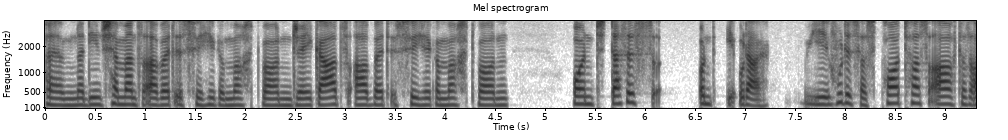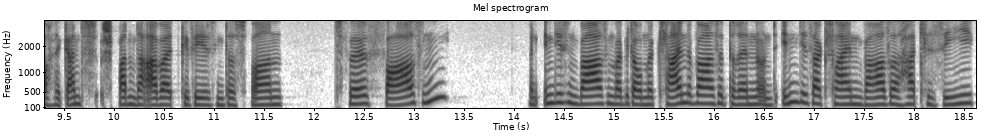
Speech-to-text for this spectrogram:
Ähm, Nadine Schemmerns Arbeit ist für hier gemacht worden. Jay Guards Arbeit ist für hier gemacht worden. Und das ist, und, oder Jehudis Portas auch, das ist auch eine ganz spannende Arbeit gewesen. Das waren zwölf Vasen. Und in diesen Vasen war wiederum eine kleine Vase drin. Und in dieser kleinen Vase hatte sie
